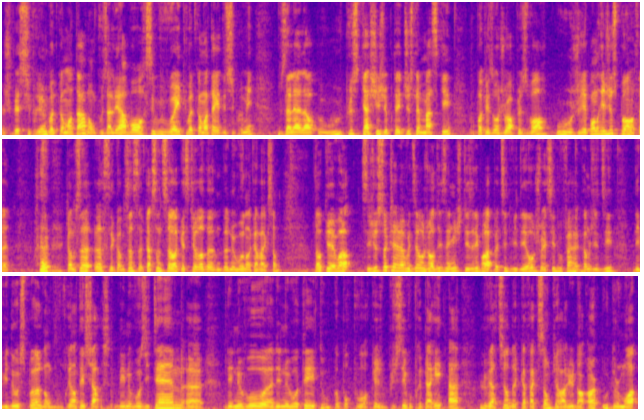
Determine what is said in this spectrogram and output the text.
je vais supprimer votre commentaire. Donc vous allez avoir, si vous voyez que votre commentaire a été supprimé, vous allez alors, ou plus caché, je vais peut-être juste le masquer pour pas que les autres joueurs puissent voir, ou je répondrai juste pas en fait. comme ça, euh, c'est comme ça, personne ne saura qu'est-ce qu'il y aura de, nouveau dans Cavaction. Donc euh, voilà, c'est juste ça que j'avais à vous dire aujourd'hui les amis, je suis désolé pour la petite vidéo, je vais essayer de vous faire, comme j'ai dit, des vidéos spoil, donc vous présenter des nouveaux items, euh, des, nouveaux, des nouveautés et tout, pour pouvoir que vous puissiez vous préparer à l'ouverture de K-Faction qui aura lieu dans un ou deux mois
